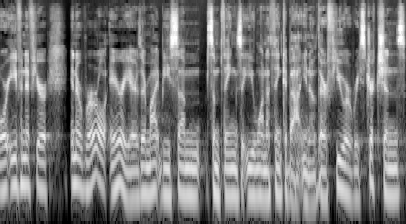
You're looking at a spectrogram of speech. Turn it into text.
or even if you're in a rural area, there might be some some things that you want to think about. You know, there are fewer restrictions,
